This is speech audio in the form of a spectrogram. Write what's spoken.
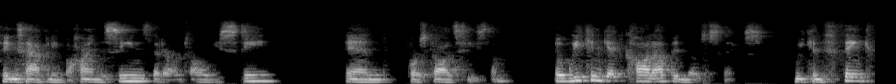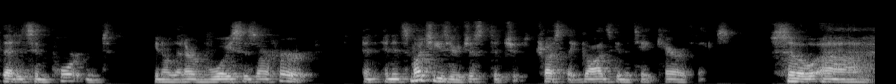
things happening behind the scenes that aren't always seen. And of course, God sees them. But we can get caught up in those things. We can think that it's important you know, that our voices are heard. And, and it's much easier just to tr- trust that God's going to take care of things. So, uh,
